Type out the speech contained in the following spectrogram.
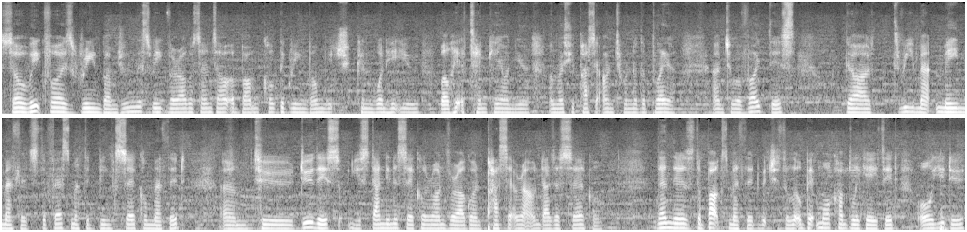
So week 4 is Green Bomb. During this week, Vorago sends out a bomb called the Green Bomb, which can one hit you, well hit a 10k on you, unless you pass it on to another player. And to avoid this, there are three main methods. The first method being circle method. Um, to do this, you stand in a circle around Vorago and pass it around as a circle. Then there's the box method, which is a little bit more complicated. All you do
